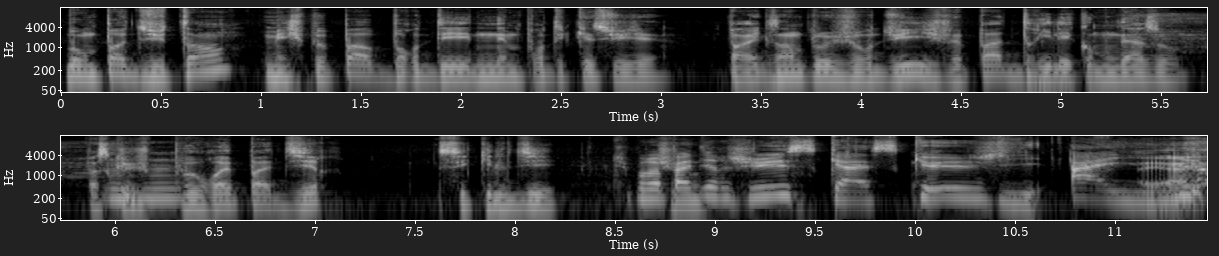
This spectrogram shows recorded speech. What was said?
Bon, pas du temps, mais je peux pas aborder n'importe quel sujet. Par exemple, aujourd'hui, je vais pas driller comme Gazo. Parce que je Mhm. pourrais pas dire ce qu'il dit. Tu pourrais tu pas vois. dire jusqu'à ce que j'y aille.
